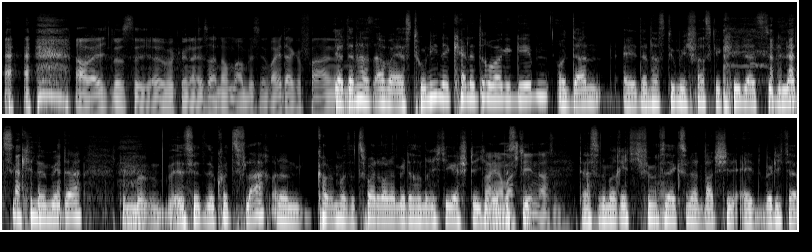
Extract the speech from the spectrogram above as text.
aber echt lustig, also wirklich. Dann ist er noch mal ein bisschen weitergefahren. Ja, dann hast aber erst Toni eine Kelle drüber gegeben und dann, ey, dann hast du mich fast gekillt, als du den letzten Kilometer, dann ist jetzt so kurz flach und dann kommt immer so 200, 300 Meter so ein richtiger Stich. Kann und dann mal bist du- stehen lassen. Da hast du nochmal richtig 500, 600 Watt stehen. Ey, würde ich da,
